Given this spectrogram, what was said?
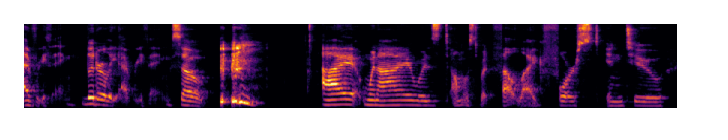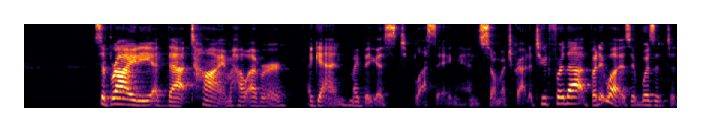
Everything. Literally everything. So I, when I was almost what felt like forced into sobriety at that time, however, again, my biggest blessing and so much gratitude for that. But it was, it wasn't a,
